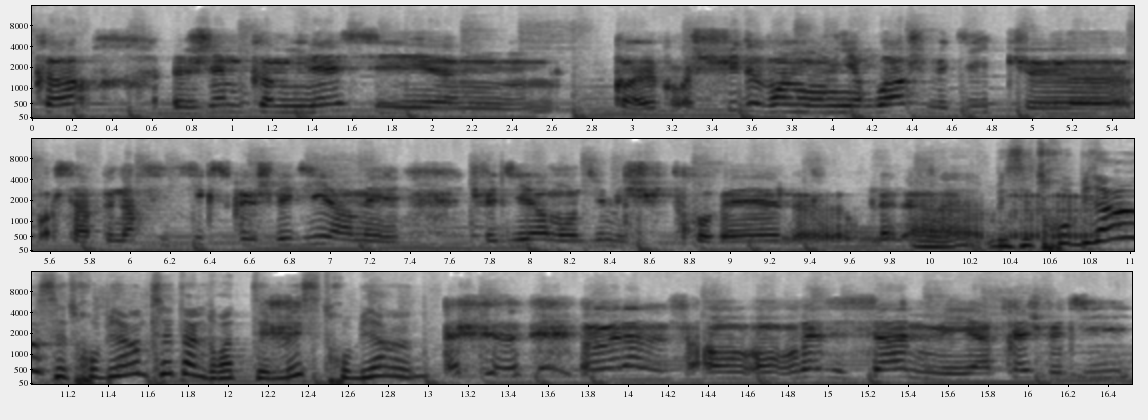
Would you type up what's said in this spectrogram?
corps, j'aime comme il est. C'est euh, quand, quand je suis devant mon miroir, je me dis que bon, c'est un peu narcissique ce que je vais dire, mais je vais dire mon Dieu, mais je suis trop belle. euh, oulala. ouais. mais c'est trop bien, c'est trop bien. Tu sais, t'as le droit de t'aimer, c'est trop bien. Voilà, en vrai c'est ça, mais après je me dis,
